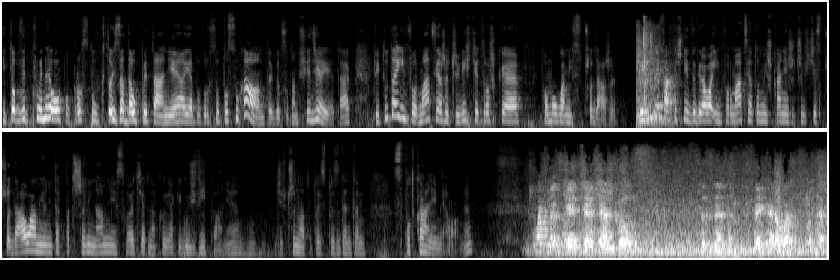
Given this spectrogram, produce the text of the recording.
I to wypłynęło po prostu, ktoś zadał pytanie, a ja po prostu posłuchałam tego, co tam się dzieje, tak? Czyli tutaj informacja rzeczywiście troszkę pomogła mi w sprzedaży. Czyli tutaj faktycznie wygrała informacja, to mieszkanie rzeczywiście sprzedałam i oni tak patrzyli na mnie, słuchajcie, jak na jakiegoś VIP-a, nie? Dziewczyna tutaj z prezydentem spotkanie miała, nie? Tak cię, cię, ciężko z prezydentem tutaj kierować spotkać.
